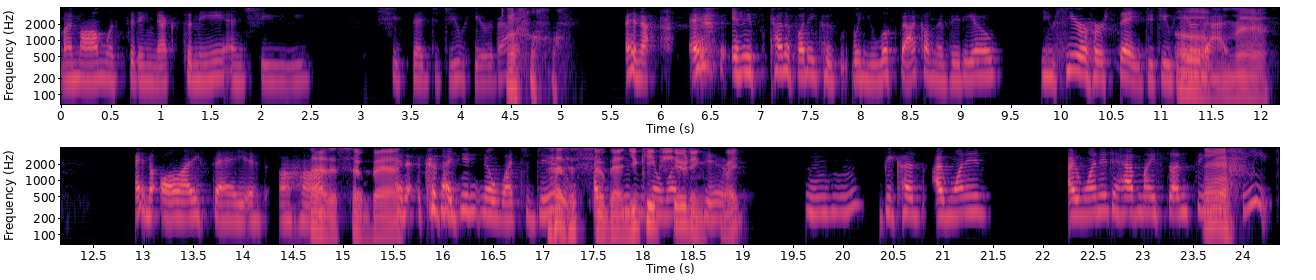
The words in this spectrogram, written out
My mom was sitting next to me, and she she said, "Did you hear that?" and, I, and it's kind of funny because when you look back on the video, you hear her say, "Did you hear oh that?" Oh man. And all I say is, "Uh huh," That is so bad. because I didn't know what to do. That is so I bad. You keep know what to shooting, right? hmm Because I wanted, I wanted to have my son's senior Ugh. speech.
